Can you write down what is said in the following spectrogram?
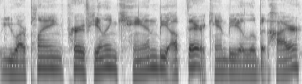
you are playing, Prayer of Healing can be up there. It can be a little bit higher.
